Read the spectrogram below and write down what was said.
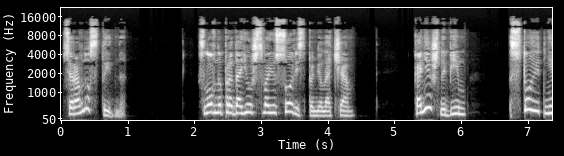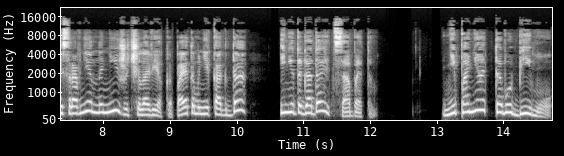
Все равно стыдно. Словно продаешь свою совесть по мелочам. Конечно, Бим стоит несравненно ниже человека, поэтому никогда и не догадается об этом. Не понять того Биму,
